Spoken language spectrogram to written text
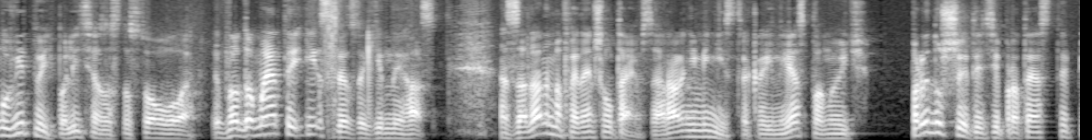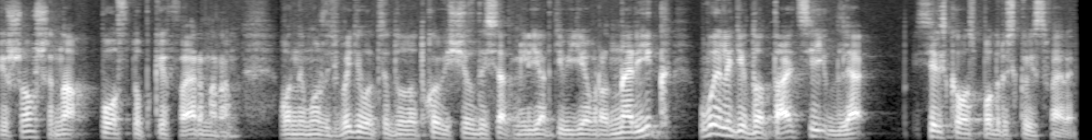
У відповідь поліція застосовувала водомети і сльозогінний газ. За даними Financial Times, аграрні міністри країн ЄС планують придушити ці протести, пішовши на поступки фермерам. Вони можуть виділити додаткові 60 мільярдів євро на рік у вигляді дотацій для сільськогосподарської сфери.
